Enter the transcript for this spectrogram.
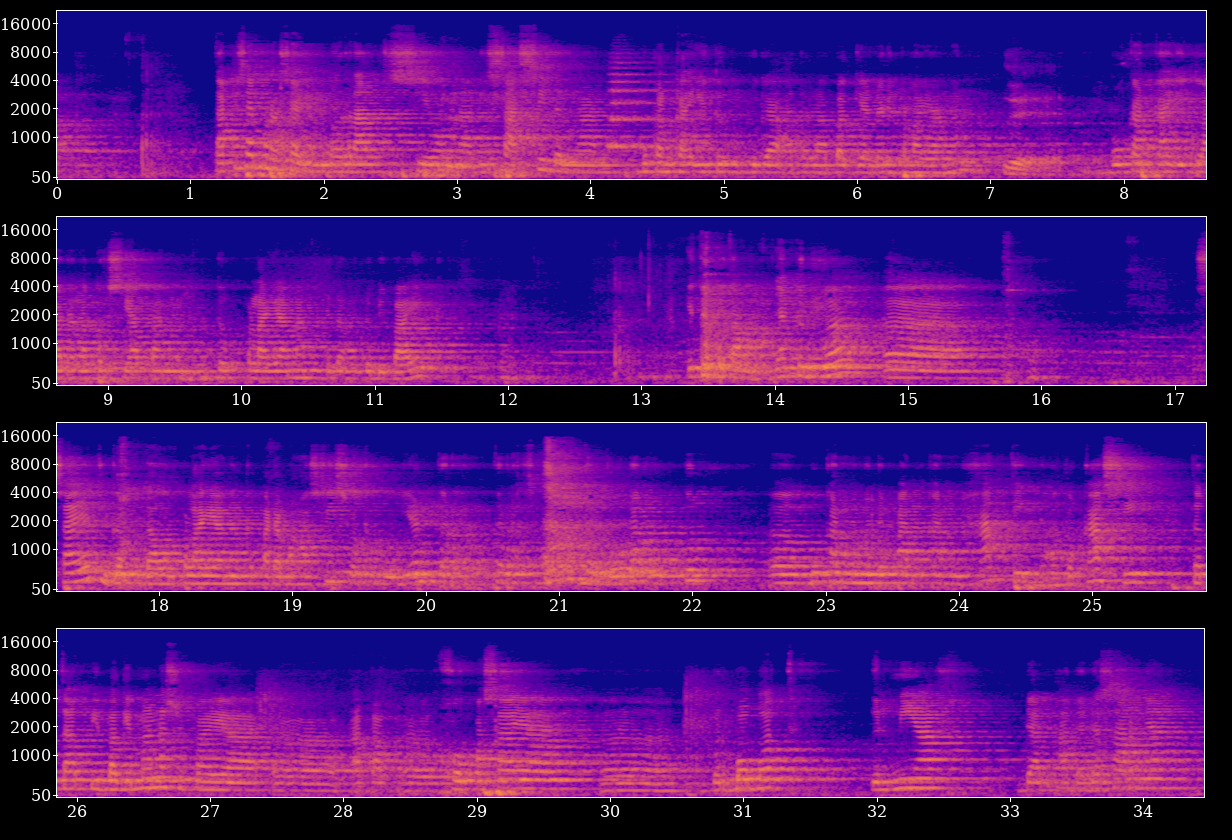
tapi saya merasa merasionalisasi dengan bukankah itu juga adalah bagian dari pelayanan? Bukankah itu adalah persiapan untuk pelayanan dengan lebih baik? Itu yang pertama. Yang kedua, eh, saya juga dalam pelayanan kepada mahasiswa kemudian ter, ter, tergoda untuk eh, bukan mengedepankan hati atau kasih, tetapi bagaimana supaya eh, apa eh, khotbah saya eh, berbobot, ilmiah dan ada dasarnya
